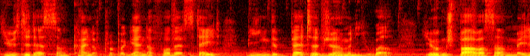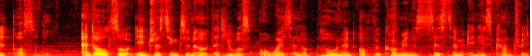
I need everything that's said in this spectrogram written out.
used it as some kind of propaganda for their state, being the better Germany. Well, Jürgen Sparwasser made it possible. And also interesting to note that he was always an opponent of the communist system in his country.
